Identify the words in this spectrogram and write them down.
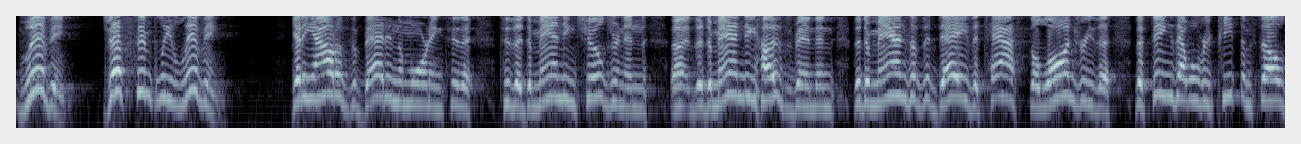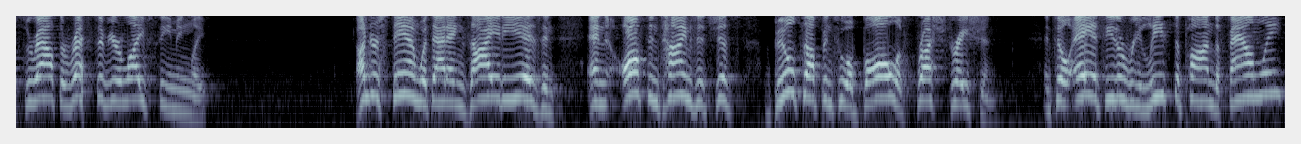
Living. Just simply living. Getting out of the bed in the morning to the, to the demanding children and uh, the demanding husband and the demands of the day, the tasks, the laundry, the, the things that will repeat themselves throughout the rest of your life, seemingly. Understand what that anxiety is, and, and oftentimes it's just built up into a ball of frustration until A, it's either released upon the family,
